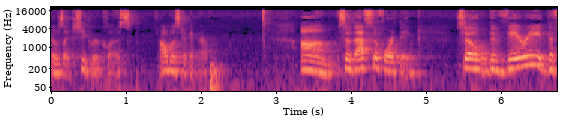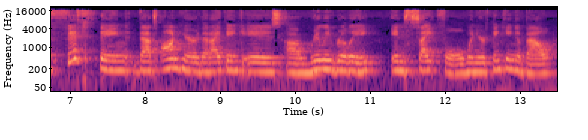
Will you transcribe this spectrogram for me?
It was like super close. almost took it there. Um, so that's the fourth thing. So the very, the fifth thing that's on here that I think is uh, really, really insightful when you're thinking about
